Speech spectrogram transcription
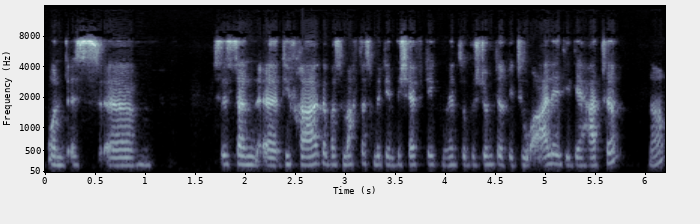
Und es, äh, es ist dann äh, die Frage, was macht das mit dem Beschäftigten, wenn so bestimmte Rituale, die der hatte, ne?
